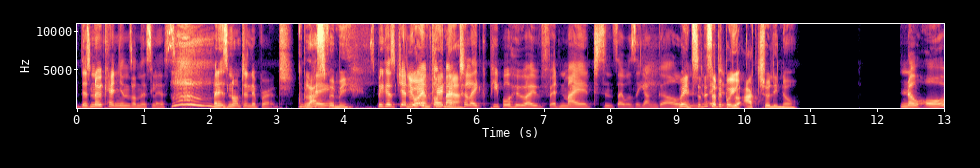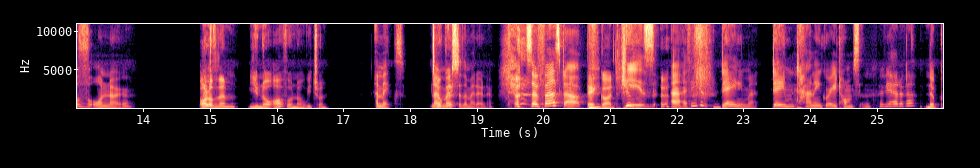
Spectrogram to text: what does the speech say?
there's no Kenyans on this list, but it's not deliberate. okay? Blasphemy. It's because generally I've gone back to like people who I've admired since I was a young girl. Wait, so these I are people you actually know. know of or know. All of them you know of or no? Which one? A mix. No, Okay. most of them I don't know. so, first up Thank God. Is, uh, I think it's Dame, Dame Tanni Grey-Thompson. Have you heard of her? Nope.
